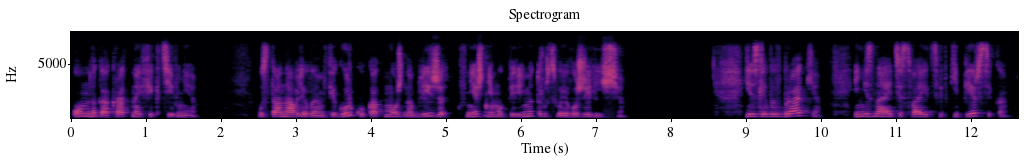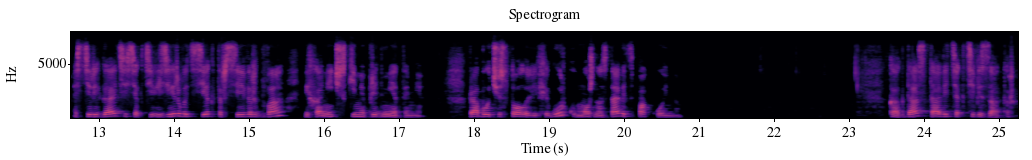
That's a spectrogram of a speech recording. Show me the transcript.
он многократно эффективнее. Устанавливаем фигурку как можно ближе к внешнему периметру своего жилища. Если вы в браке и не знаете свои цветки персика, остерегайтесь активизировать сектор Север-2 механическими предметами. Рабочий стол или фигурку можно ставить спокойно. Когда ставить активизатор?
